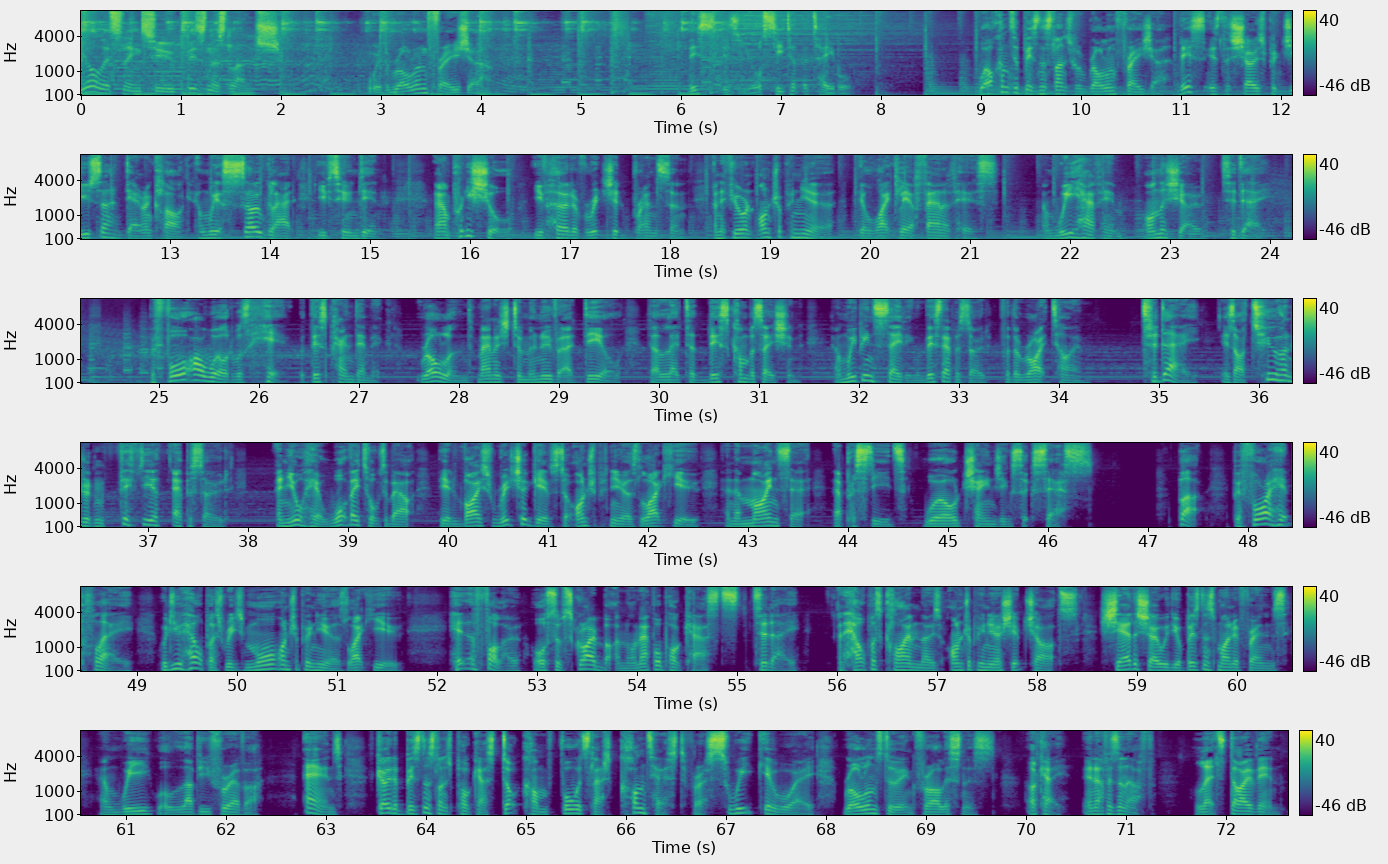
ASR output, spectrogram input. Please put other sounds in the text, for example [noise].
You're listening to Business Lunch with Roland Frazier. This is your seat at the table. Welcome to Business Lunch with Roland Frazier. This is the show's producer, Darren Clark, and we're so glad you've tuned in. Now, I'm pretty sure you've heard of Richard Branson, and if you're an entrepreneur, you're likely a fan of his. And we have him on the show today. Before our world was hit with this pandemic, Roland managed to maneuver a deal that led to this conversation, and we've been saving this episode for the right time. Today is our 250th episode, and you'll hear what they talked about, the advice Richard gives to entrepreneurs like you, and the mindset that precedes world changing success. But before I hit play, would you help us reach more entrepreneurs like you? Hit the follow or subscribe button on Apple Podcasts today and help us climb those entrepreneurship charts. Share the show with your business minded friends, and we will love you forever. And go to businesslunchpodcast.com forward slash contest for a sweet giveaway Roland's doing for our listeners. Okay, enough is enough. Let's dive in.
